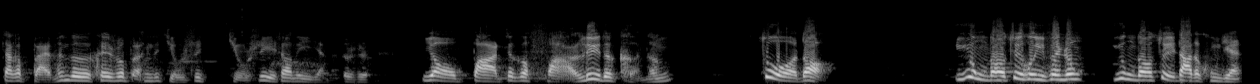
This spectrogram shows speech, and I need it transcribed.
大概百分之可以说百分之九十九十以上的意见呢，都是。要把这个法律的可能做到用到最后一分钟，用到最大的空间，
